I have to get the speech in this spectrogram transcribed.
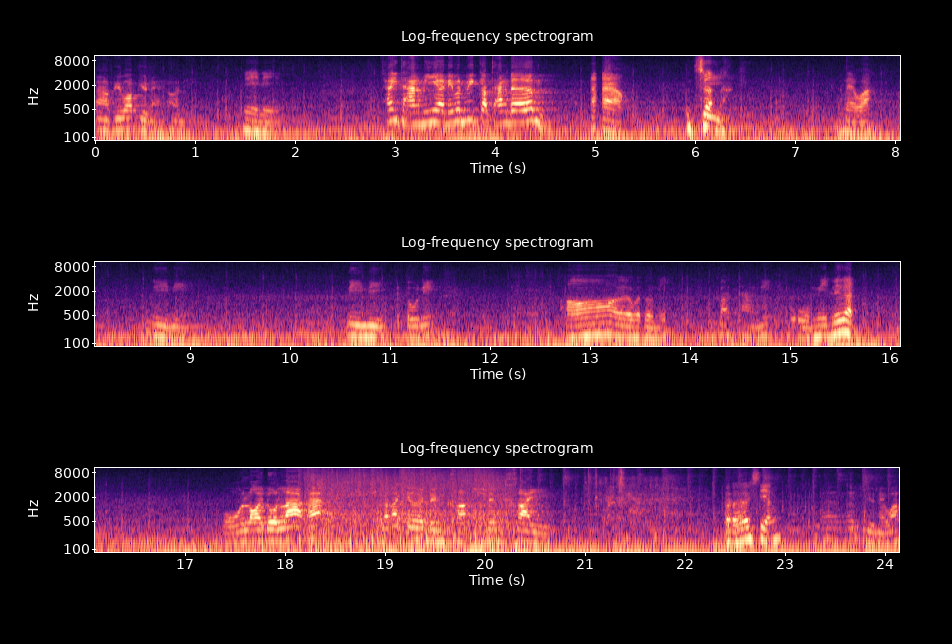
อ่าพี่บ๊อบอยู่ไหนอ๋อนี่นี่นี่ใช่ทางนี้อันนี้มันวิ่งกลับทางเดิม อ้าวเจะทางไหนวะ นี่นี่นี่นี่ประตูนี้อ๋อเออประตูนี้ ก็ทางนี้โอ้มีเลือด โอ้ลอยโดนลากฮะแล้วก็เจอหนึ่งครับหนึ่งไข่ เออเฮ้ยเสียง เอ้ยเอ้ยอยู่ไหนวะ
